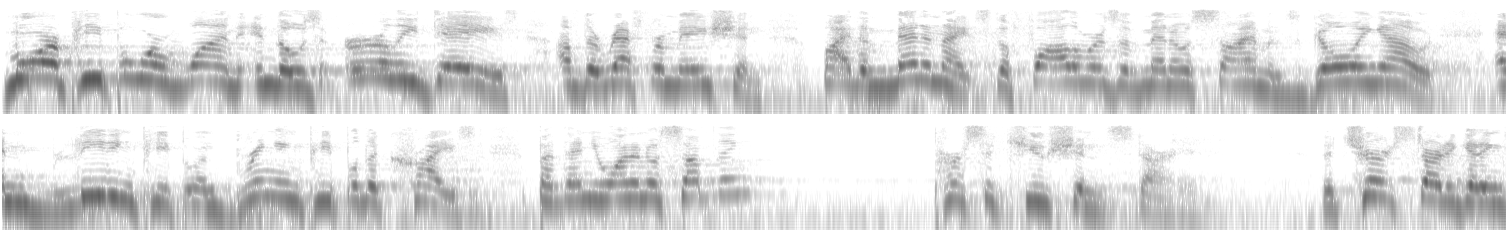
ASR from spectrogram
More people were won in those early days of the Reformation by the Mennonites, the followers of Menno Simons, going out and leading people and bringing people to Christ. But then you want to know something? Persecution started. The church started getting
